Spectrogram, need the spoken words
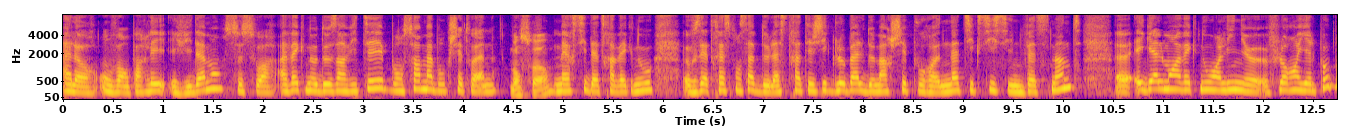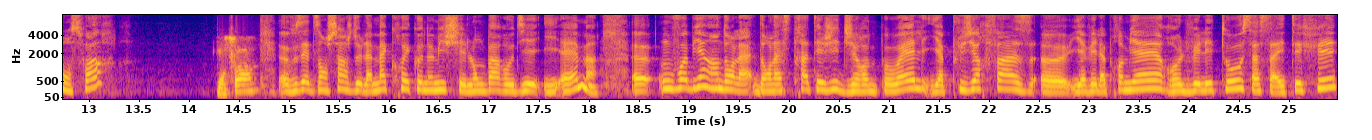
Alors, on va en parler évidemment ce soir avec nos deux invités. Bonsoir Mabrouk Chetouane. Bonsoir. Merci d'être avec nous. Vous êtes responsable de la stratégie globale de marché pour Natixis Investment. Euh, également avec nous en ligne, Florent Yelpo, bonsoir. Bonsoir. Euh, vous êtes en charge de la macroéconomie chez Lombard Odier IM. Euh, on voit bien hein, dans, la, dans la stratégie de Jérôme Powell, il y a plusieurs phases. Euh, il y avait la première, relever les taux, ça, ça a été fait.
